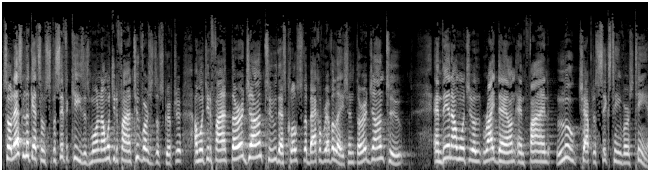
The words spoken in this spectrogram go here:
So let's look at some specific keys this morning. I want you to find two verses of scripture. I want you to find 3 John 2, that's close to the back of Revelation, 3 John 2. And then I want you to write down and find Luke chapter 16, verse 10.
